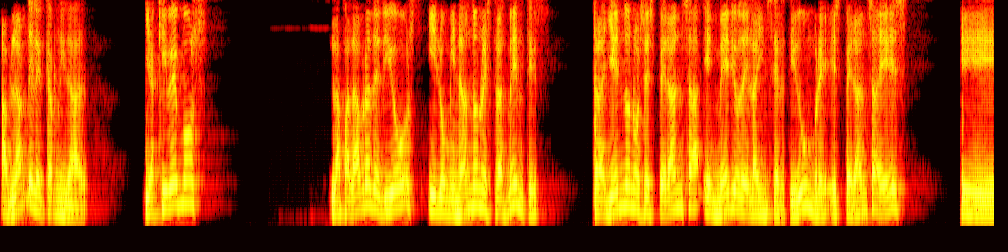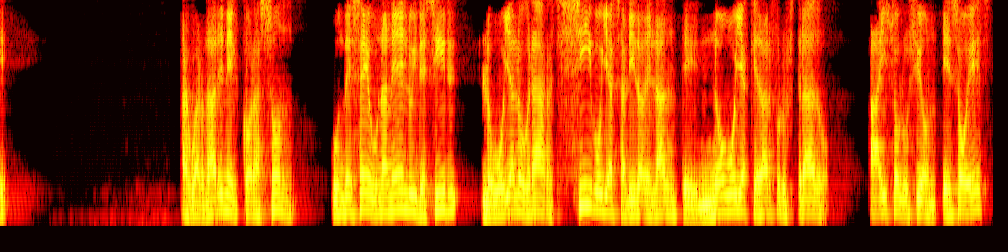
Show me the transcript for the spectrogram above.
hablar de la eternidad. Y aquí vemos la palabra de Dios iluminando nuestras mentes, trayéndonos esperanza en medio de la incertidumbre. Esperanza es eh, aguardar en el corazón un deseo, un anhelo y decir, lo voy a lograr, sí voy a salir adelante, no voy a quedar frustrado, hay solución. Eso es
